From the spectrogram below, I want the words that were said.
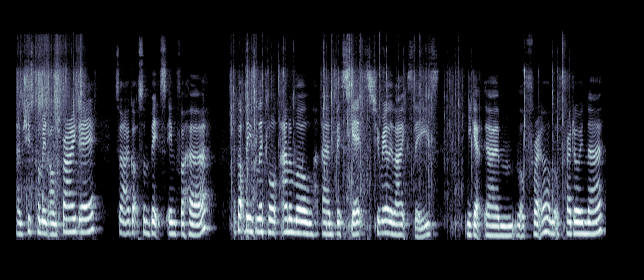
Um, she's coming on Friday. So I got some bits in for her. I got these little animal um, biscuits. She really likes these. You get um, little Freddo, little Freddo in there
